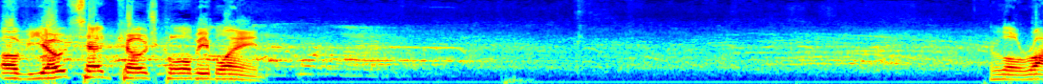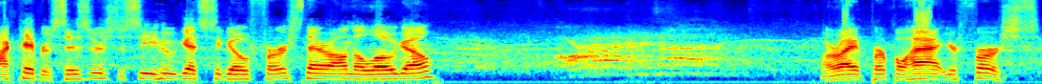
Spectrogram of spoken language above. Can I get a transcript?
of Yotes head coach Colby Blaine. A little rock, paper, scissors to see who gets to go first there on the logo. All right, Purple Hat, you're first.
